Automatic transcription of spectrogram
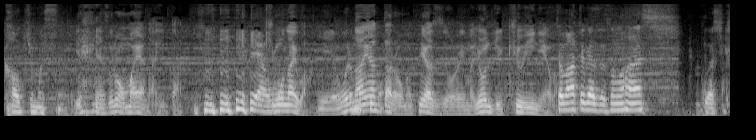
顔キモいっすね俺いやいやそれはお前やな言ったいや気もないわ。いや俺もなんやっらたらお前ペアーズで俺今49いいねやわ。ちょ待ってくださいその話詳しく。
